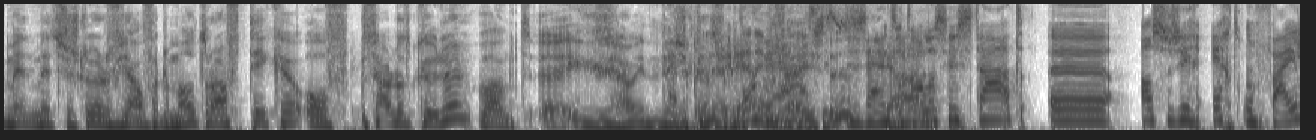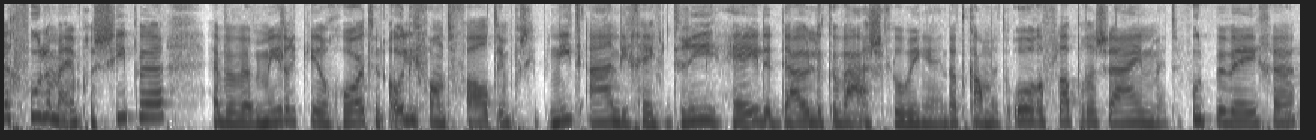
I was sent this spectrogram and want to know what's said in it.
met, met zijn slurf jou voor de motor aftikken? Of zou dat kunnen? Want eh, ik zou denken... ze kunnen rennen in Ja, ze zijn tot alles in staat eh, als ze zich echt onveilig voelen. Maar in principe hebben we meerdere keren gehoord... een olifant valt in principe niet aan. Die geeft drie hele duidelijke waarschuwingen. En dat kan met orenflapperen zijn, met de voet bewegen.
